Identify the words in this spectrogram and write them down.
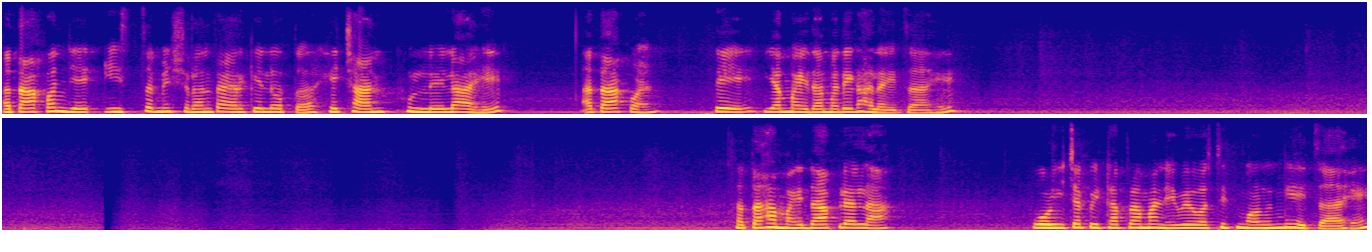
आता आपण जे ईस्टचं मिश्रण तयार केलं होतं हे छान फुललेलं आहे. आता आपण ते या मैद्यामध्ये घालायचं आहे. आता हा मैदा आपल्याला पोळीच्या पिठाप्रमाणे व्यवस्थित मळून घ्यायचा आहे.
